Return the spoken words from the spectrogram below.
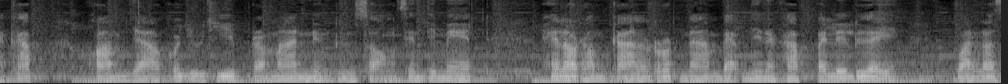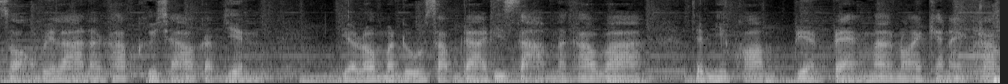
นะครับ ความยาวก็อยู่ที่ประมาณ 1-2เซนติเมตรให้เราทำการรดน้ำแบบนี้นะครับ ไปเรื่อยๆ วันละ 2 เวลานะครับ คือเช้ากับเย็น เดี๋ยวเรามาดูสัปดาห์ที่ 3 นะครับว่าจะมีความเปลี่ยนแปลงมากน้อยแค่ไหนครับ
